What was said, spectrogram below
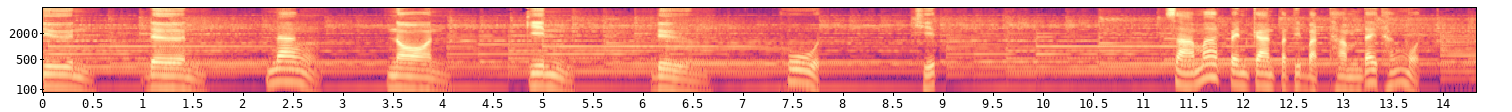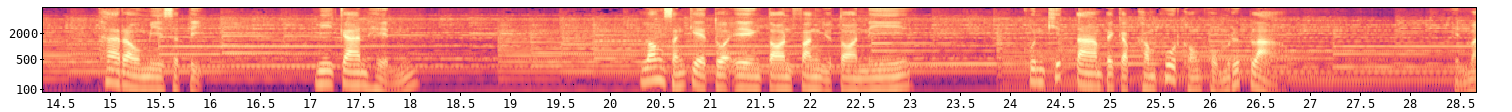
ยืน เดิน นั่ง นอน กิน ดื่ม พูด คิด สามารถเป็นการปฏิบัติธรรมได้ทั้งหมด ถ้าเรามีสติ มีการเห็น ลองสังเกตตัวเองตอนฟังอยู่ตอนนี้ คุณคิดตามไปกับคำพูดของผมหรือเปล่า เห็นไหม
